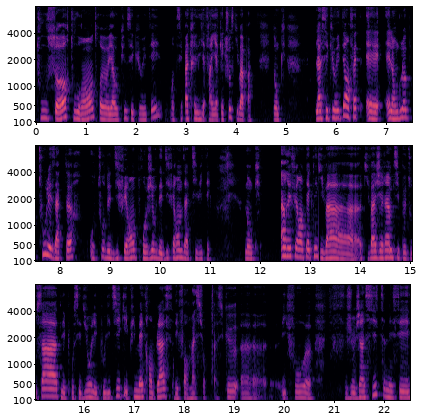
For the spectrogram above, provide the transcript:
tout sort, tout rentre, il y a aucune sécurité, c'est pas crédible. Enfin il y a quelque chose qui va pas. Donc la sécurité, en fait, elle, englobe tous les acteurs autour de différents projets ou des différentes activités. Donc, un référent technique qui va qui va gérer un petit peu tout ça, les procédures, les politiques, et puis mettre en place des formations parce que euh, il faut, euh, j'insiste, mais c'est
